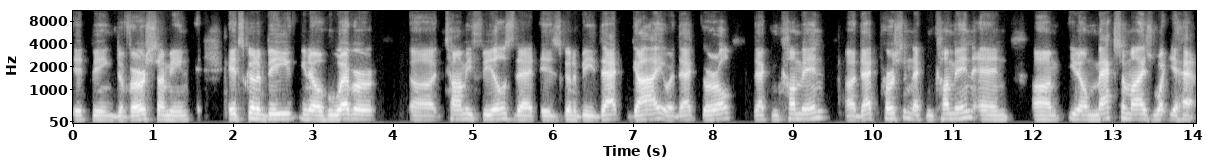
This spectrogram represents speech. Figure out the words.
it being diverse. I mean, it's going to be, you know, whoever uh, Tommy feels that is going to be that guy or that girl that can come in, uh, that person that can come in and, um, you know, maximize what you have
